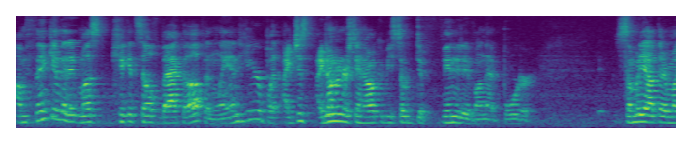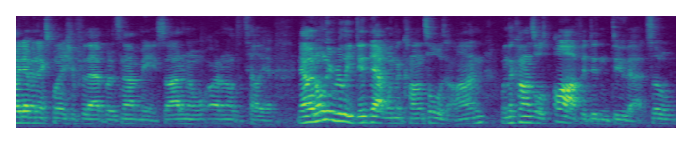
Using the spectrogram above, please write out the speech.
I'm thinking that it must kick itself back up and land here, but I just, I don't understand how it could be so definitive on that border somebody out there might have an explanation for that, but it's not me, so I don't know. I don't know what to tell you. Now, it only really did that when the console was on. When the console was off, it didn't do that. So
